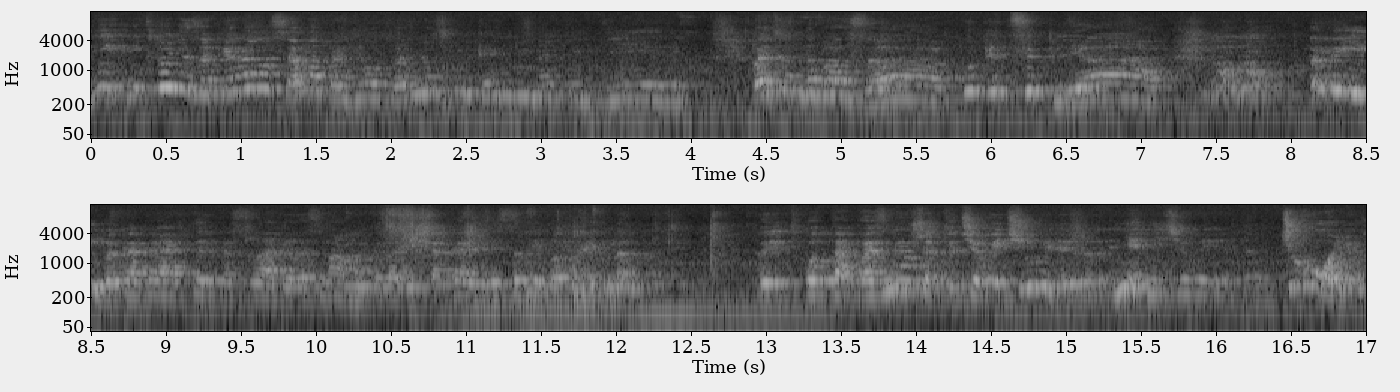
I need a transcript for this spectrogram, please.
ни- никто не запирался, она пойдет, возьмет сколько ему на этих денег, пойдет на базар, купит цыплят, ну, ну, рыба, какая Ахтырка славилась, мама говорит, какая здесь рыба в рыбном. Говорит, вот так возьмешь эту човычу или что нет, не човы, это, чухоню,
